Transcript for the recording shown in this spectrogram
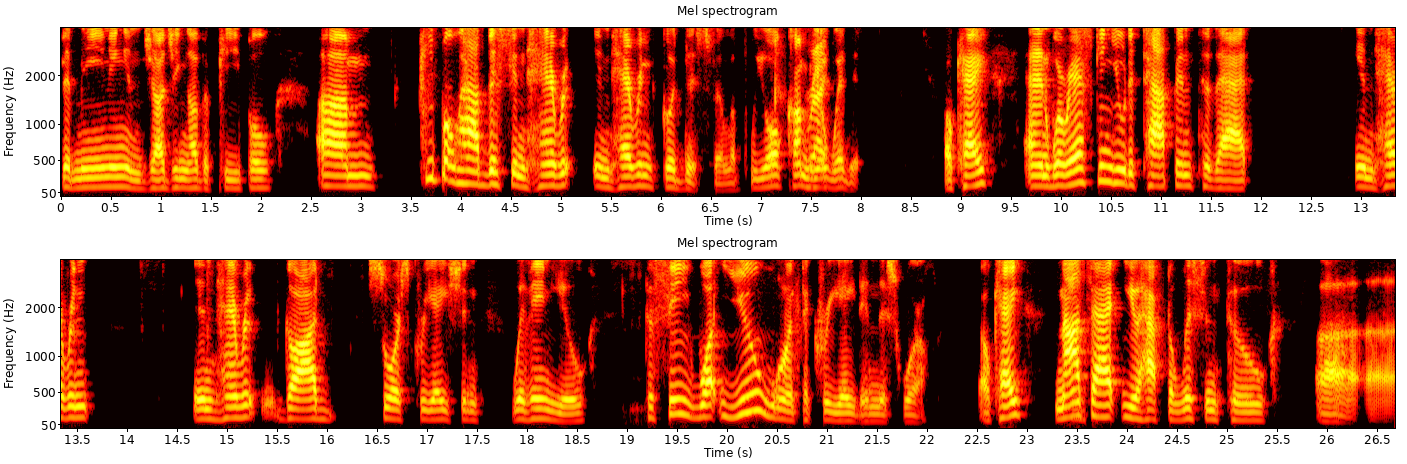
demeaning and judging other people? Um, people have this inherent inherent goodness, Philip. We all come right. here with it. Okay? And we're asking you to tap into that inherent inherent God source creation within you to see what you want to create in this world. Okay? Not mm-hmm. that you have to listen to uh, uh,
